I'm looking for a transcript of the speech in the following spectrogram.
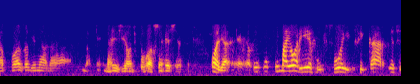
após ali na, na, na, região de povoações regidas. Olha, é, o, o maior erro foi ficar esse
